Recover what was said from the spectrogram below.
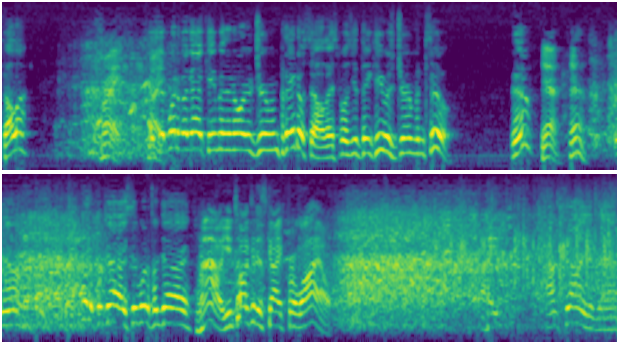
fella? Right. I Right. said, what if a guy came in and ordered German potato salad? I suppose you'd think he was German too. Yeah? Yeah. Yeah. You know? What if a guy, I said, what if a guy, Wow. You talked to this guy for a while. I, I'm telling you, man,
